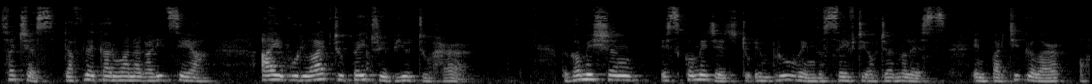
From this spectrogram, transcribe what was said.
such as Daphne Caruana Galizia, I would like to pay tribute to her. The Commission is committed to improving the safety of journalists, in particular of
